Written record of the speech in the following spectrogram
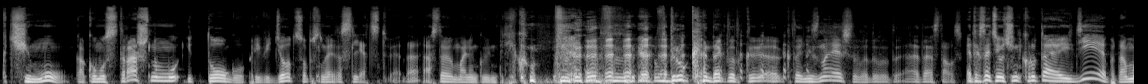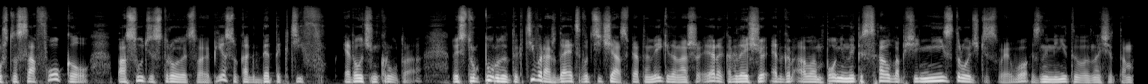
к чему, к какому страшному итогу приведет, собственно, это следствие. Да? Оставим маленькую интригу. Вдруг, когда кто-то не знает, что это осталось. Это, кстати, очень крутая идея, потому что Софокл, по сути, строит свою пьесу как детектив. Это очень круто. То есть структура детектива рождается вот сейчас, в пятом веке до нашей эры, когда еще Эдгар Аллан По не написал вообще ни строчки своего знаменитого, значит, там,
